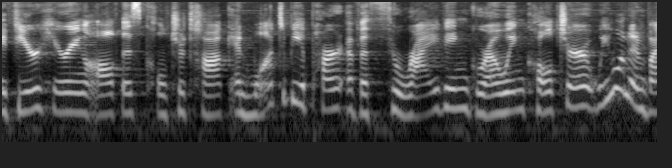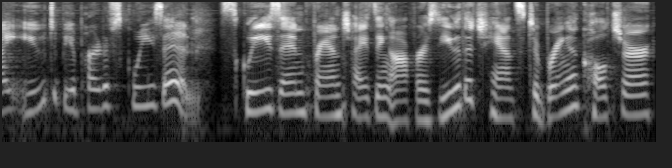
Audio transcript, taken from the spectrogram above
If you're hearing all this culture talk and want to be a part of a thriving, growing culture, we want to invite you to be a part of Squeeze In. Squeeze In Franchising offers you the chance to bring a culture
